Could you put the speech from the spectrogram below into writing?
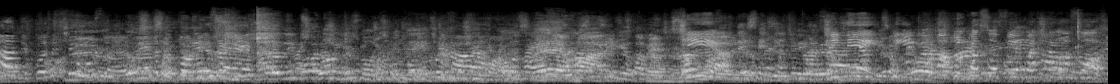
Ah, depois a gente usa. É, uma área, justamente. Tia, Diniz, vem aqui um pouquinho com a Sofia pra tirar uma foto.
